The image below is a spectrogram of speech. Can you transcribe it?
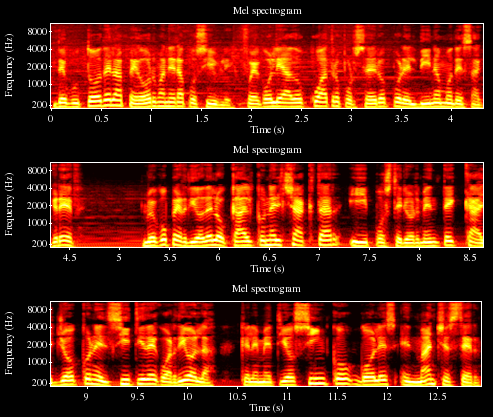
Debutó de la peor manera posible, fue goleado 4 por 0 por el Dinamo de Zagreb. Luego perdió de local con el Shakhtar y posteriormente cayó con el City de Guardiola, que le metió 5 goles en Manchester.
